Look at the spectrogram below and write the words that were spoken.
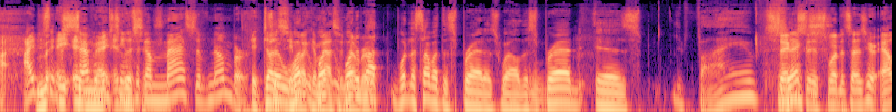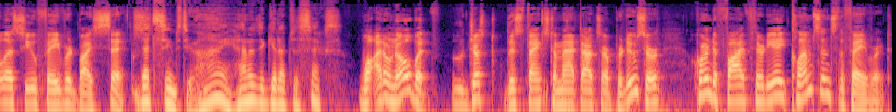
I, I just think it- seventy it- seems listen, like a massive number. It does so seem what, like a what- massive what number. about what? Let's talk about the spread as well. The hmm. spread is five. Six, Six? is what it says here. LSU favored by six. That seems too high. How did it get up to six? well, I don't know, but just this thanks to Matt Dotz, our producer. According to five thirty eight, Clemson's the favorite,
